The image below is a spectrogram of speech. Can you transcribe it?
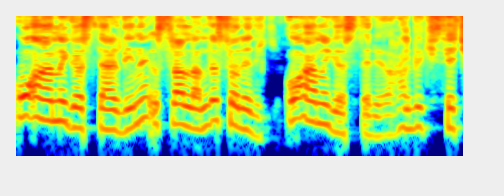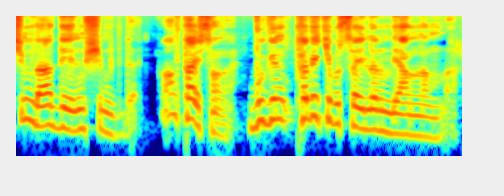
o anı gösterdiğini ısrarla da söyledik. O anı gösteriyor. Halbuki seçim daha diyelim şimdi de. 6 ay sonra. Bugün tabii ki bu sayıların bir anlamı var.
